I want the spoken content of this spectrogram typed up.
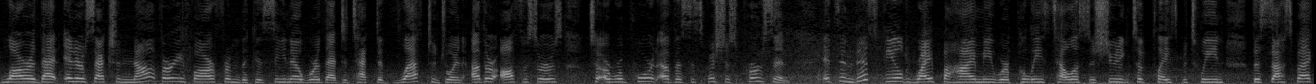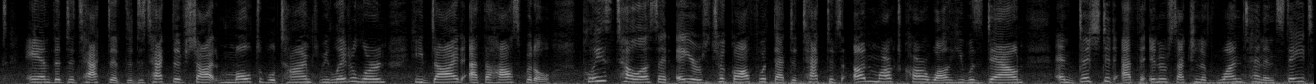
Laura, that intersection not very far from the casino where that detective left to join other officers to a report of a suspicious person. It's in this field right behind me where police tell us the shooting took place between the suspect and the detective. The detective shot multiple times. We later learned he died at the hospital. Police tell us that Ayers took off with that detective's unmarked car while he was down and ditched it at the intersection of 110 and State,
